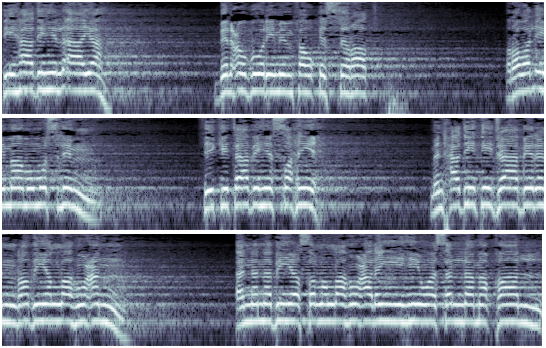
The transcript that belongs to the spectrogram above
في هذه الآية بالعبور من فوق الصراط. روى الإمام مسلم في كتابه الصحيح من حديث جابر رضي الله عنه أن النبي صلى الله عليه وسلم قال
